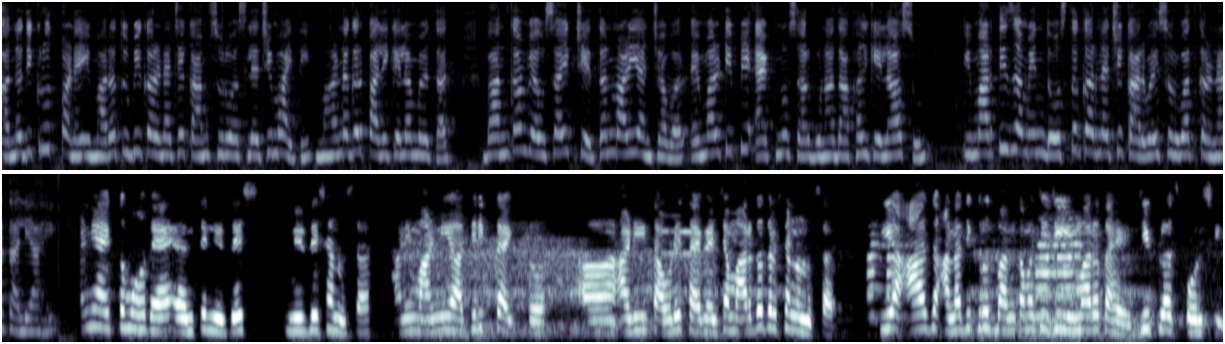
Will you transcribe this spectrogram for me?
अनधिकृतपणे इमारत उभी करण्याचे काम सुरू असल्याची माहिती महानगरपालिकेला मिळतात बांधकाम व्यावसायिक चेतन माळी यांच्यावर एम आर टी पी ॲक्टनुसार गुन्हा दाखल केला असून इमारती जमीन दोस्त करण्याची कारवाई सुरुवात करण्यात आली आहे. आणि आयुक्त महोदय यांचे निर्देश निर्देशानुसार आणि माननीय अतिरिक्त आयुक्त आणि तावडे साहेब यांच्या मार्गदर्शनानुसार ही आज अनधिकृत बांधकामाची जी इमारत आहे जी प्लस फोरची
